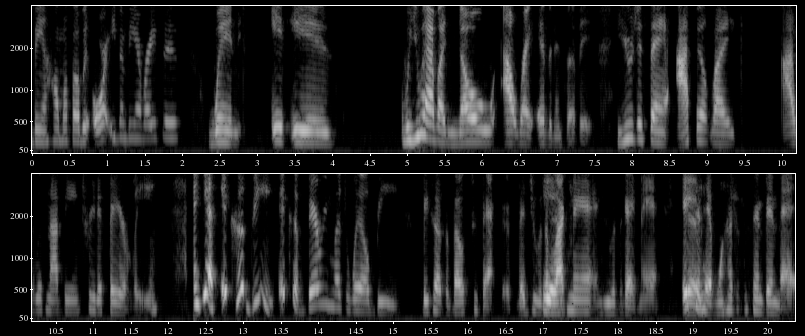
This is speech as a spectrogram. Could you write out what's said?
being homophobic or even being racist when it is when you have like no outright evidence of it. You're just saying, I felt like I was not being treated fairly. And yes, it could be, it could very much well be because of those two factors that you was a yeah. black man and you was a gay man. It yeah. could have 100% been that.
